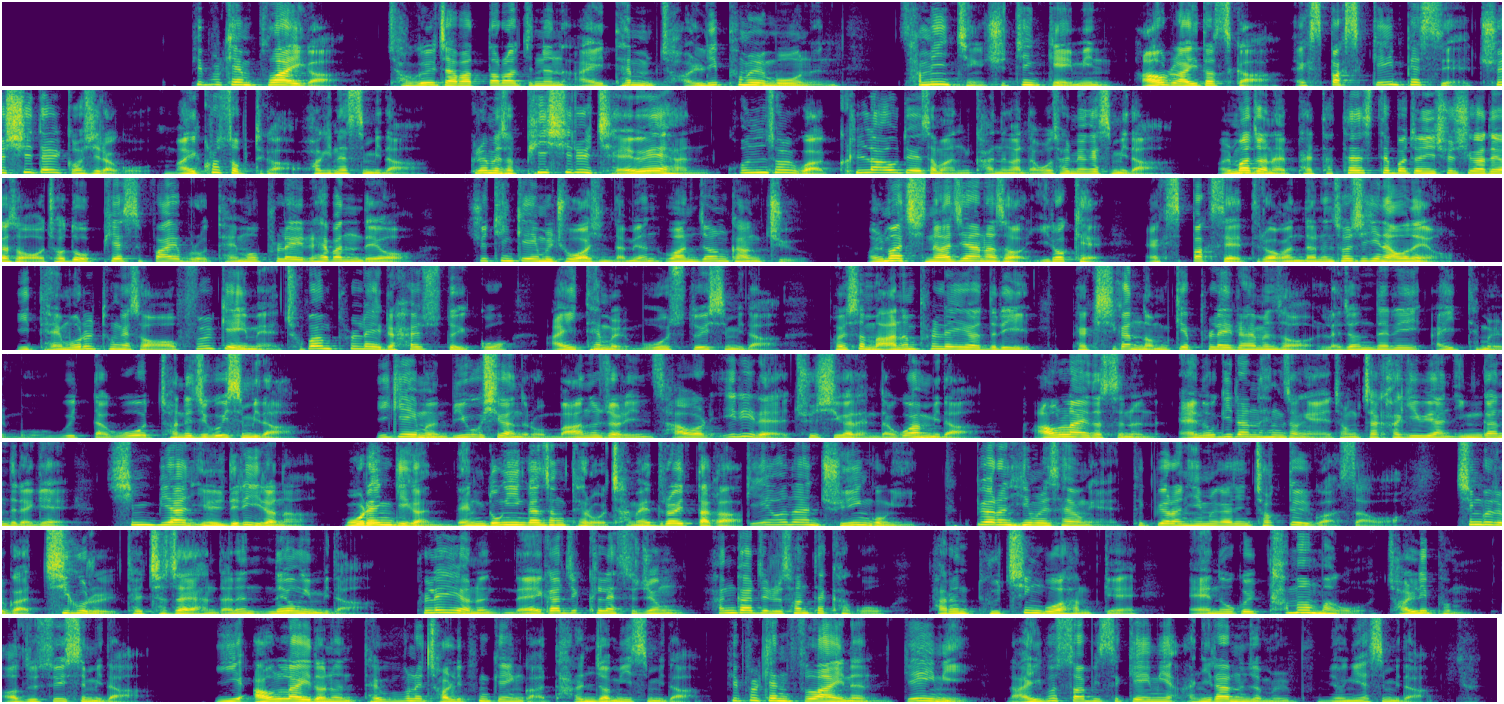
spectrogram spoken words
피플 캔 플라이가 적을 잡아 떨어지는 아이템 전리품을 모으는 3인칭 슈팅 게임인 아웃라이더스가 엑스박스 게임 패스에 출시될 것이라고 마이크로소프트가 확인했습니다. 그러면서 PC를 제외한 콘솔과 클라우드에서만 가능하다고 설명했습니다. 얼마 전에 베타 테스트 버전이 출시가 되어서 저도 PS5로 데모 플레이를 해봤는데요. 슈팅 게임을 좋아하신다면 완전 강추. 얼마 지나지 않아서 이렇게 엑스박스에 들어간다는 소식이 나오네요. 이 데모를 통해서 full game의 초반 플레이를 할 수도 있고 아이템을 모을 수도 있습니다. 벌써 많은 플레이어들이 100시간 넘게 플레이를 하면서 legendary 아이템을 모으고 있다고 전해지고 있습니다. 이 게임은 미국 시간으로 만우절인 4월 1일에 출시가 된다고 합니다. 아웃라이더스는 에녹이라는 행성에 정착하기 위한 인간들에게 신비한 일들이 일어나 오랜 기간 냉동인간 상태로 잠에 들어 있다가 깨어난 주인공이 특별한 힘을 사용해 특별한 힘을 가진 적들과 싸워 친구들과 지구를 되찾아야 한다는 내용입니다. 플레이어는 4가지 클래스 중 한 가지를 선택하고 다른 두 친구와 함께 에녹을 탐험하고 전리품 얻을 수 있습니다. 이 아웃라이더는 대부분의 전리품 게임과 다른 점이 있습니다. People Can Fly는 게임이 라이브 서비스 게임이 아니라는 점을 분명히 했습니다.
